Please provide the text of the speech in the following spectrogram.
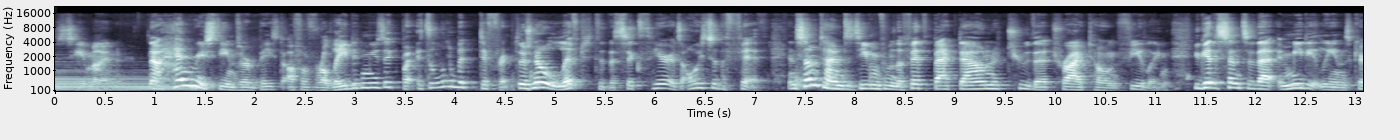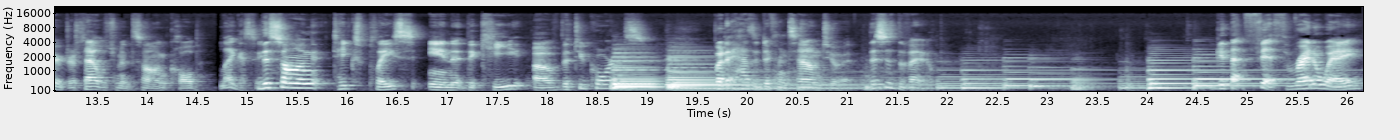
C minor. Now, Henry's themes are based off of related music, but it's a little bit different. There's no lift to the sixth here, it's always to the fifth. And sometimes it's even from the fifth back down to the tritone feeling. You get a sense of that immediately in his character establishment song called Legacy. This song takes place in the key of the two chords, but it has a different sound to it. This is the vamp. Get that fifth right away,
